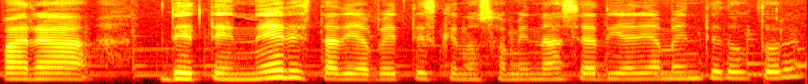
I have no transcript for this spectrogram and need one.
para detener esta diabetes que nos amenaza diariamente, doctora?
